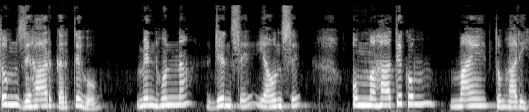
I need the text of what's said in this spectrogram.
تم زہار کرتے ہو۔ من ہن جن سے یا ان سے۔ امہات کم مائیں تمہاری۔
